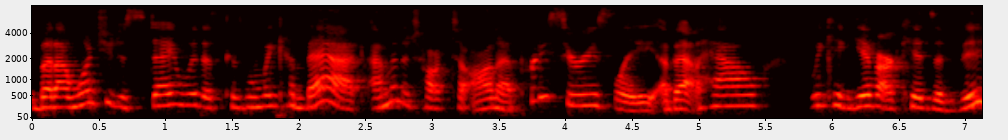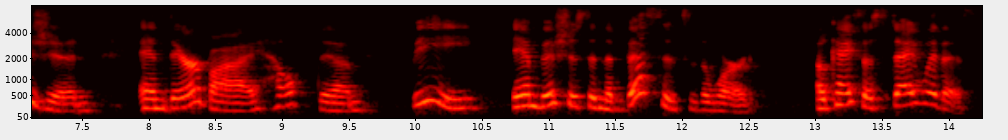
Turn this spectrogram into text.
But I want you to stay with us because when we come back, I'm going to talk to Anna pretty seriously about how we can give our kids a vision and thereby help them be ambitious in the best sense of the word. Okay, so stay with us.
